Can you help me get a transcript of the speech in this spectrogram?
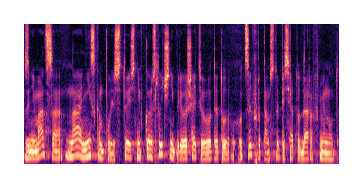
заниматься на низком пульсе. То есть ни в коем случае не превышать вот эту цифру, там 150 ударов в минуту.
